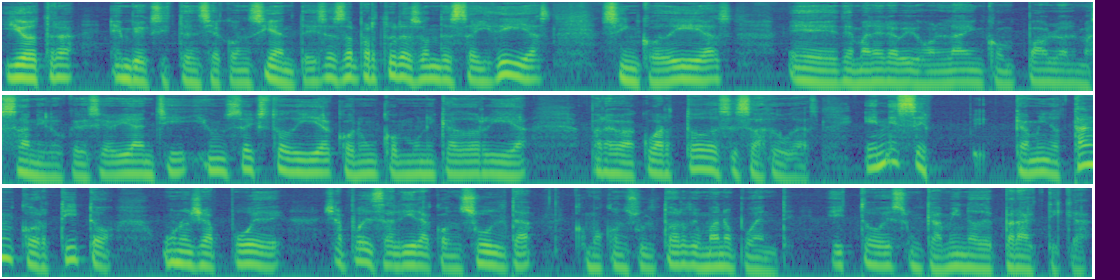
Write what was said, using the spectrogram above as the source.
y otra en bioexistencia consciente. Esas aperturas son de seis días, cinco días, eh, de manera vivo online con Pablo Almazán y Lucrecia Bianchi y un sexto día con un comunicador guía para evacuar todas esas dudas. En ese camino tan cortito uno ya puede, ya puede salir a consulta como consultor de Humano Puente. Esto es un camino de práctica,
